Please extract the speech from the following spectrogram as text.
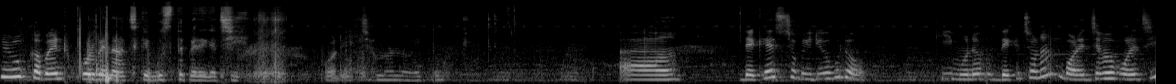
কেউ কমেন্ট করবে না আজকে, বুঝতে পেরে গেছি। পরের জামা নয় তো। দেখে এসছো ভিডিওগুলো কি মনে দেখেছ না? বরের জামা পরেছি।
